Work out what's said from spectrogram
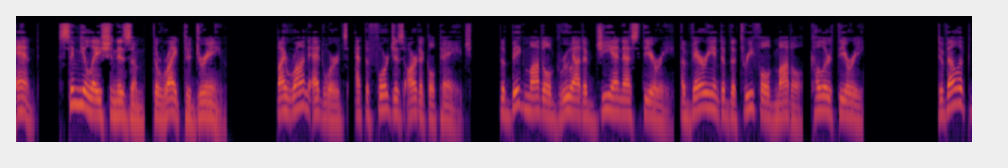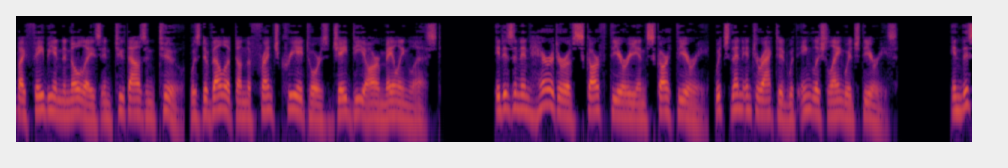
and Simulationism, The Right to Dream, by Ron Edwards, at the Forge's article page. The big model grew out of GNS theory, a variant of the threefold model, color theory. Developed by Fabien Ninoles in 2002, was developed on the French Creators JDR mailing list. It is an inheritor of SCARF theory and SCAR theory, which then interacted with English language theories. In this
